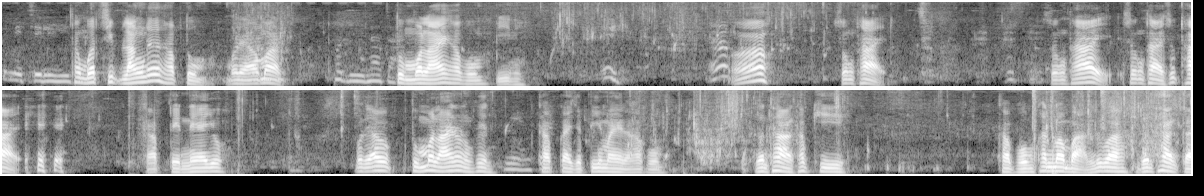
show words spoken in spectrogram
ก็มีซีรีทั้งเบิดสิบหลังเด้อครับ ตุ่มบ่ได้เอามาพอดีน่าจะตุ่มบ่หลายครับ ผม ปีนี้เอ้ยอ๋อส่งท้าย ส่งท้ายส่งท้ายสุดท้าย ครับเต้นแน่อยู่บ่ได้เอาตุ่มมาหลายเนาะน้องเพื่อนแม่นครัจ้ะบใกล้จะปีใหม่แล้วครับ ผมเดินทางครับขี่ครับผมขั้นมาบ้านหรือว่าเดินทางไกล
